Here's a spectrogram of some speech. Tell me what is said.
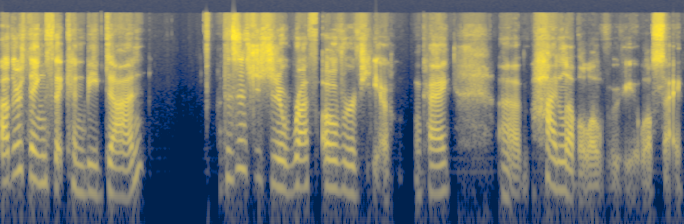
Other things that can be done, this is just a rough overview, okay? Uh, high level overview, we'll say.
